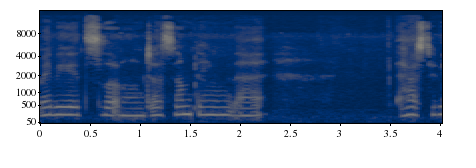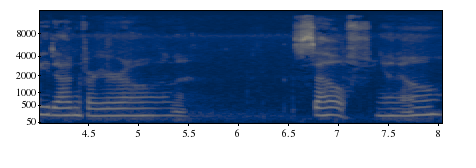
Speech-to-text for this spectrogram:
maybe it's um, just something that has to be done for your own self, you know.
